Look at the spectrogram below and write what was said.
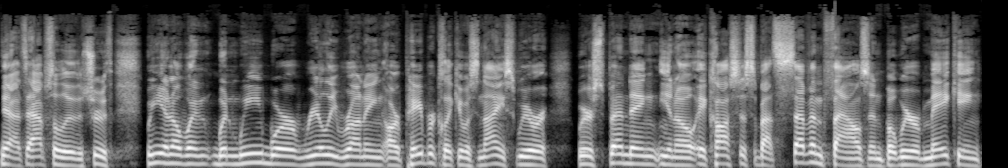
Yeah, it's absolutely the truth. We, you know, when when we were really running our pay per click, it was nice. We were we were spending, you know, it cost us about seven thousand, but we were making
